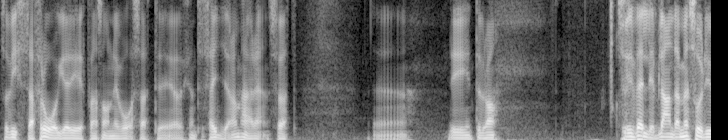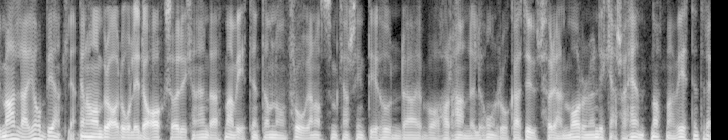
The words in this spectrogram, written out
Så vissa frågor är på en sån nivå så att eh, jag kan inte säga de här ens för att eh, det är inte bra. Så det är väldigt blandat, men så är det ju med alla jobb egentligen. Man kan ha en bra och dålig dag också. Det kan hända att man vet inte om någon frågar något som kanske inte är hundra. Vad har han eller hon råkat ut för den morgonen? Det kanske har hänt något, man vet inte det.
